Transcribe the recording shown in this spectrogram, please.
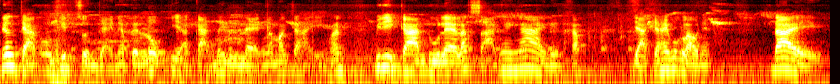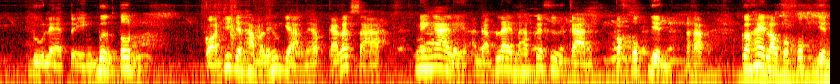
เนื่องจากลมพิษส่วนใหญ่เนี่ยเป็นโรคที่อาการไม่รุนแรงและมักจะหายเองมัน วิธีการดูแลรักษาง่าย ๆ เลยนะครับ อยากจะให้พวกเราเนี่ยได้ดูแลตัวเองเบื้องต้น ก่อนที่จะทำอะไรทุกอย่างนะครับ การรักษาง่าย ๆ เลย อันดับแรกนะครับก็คือการประคบเย็นนะครับ ก็ให้เราประคบเย็น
